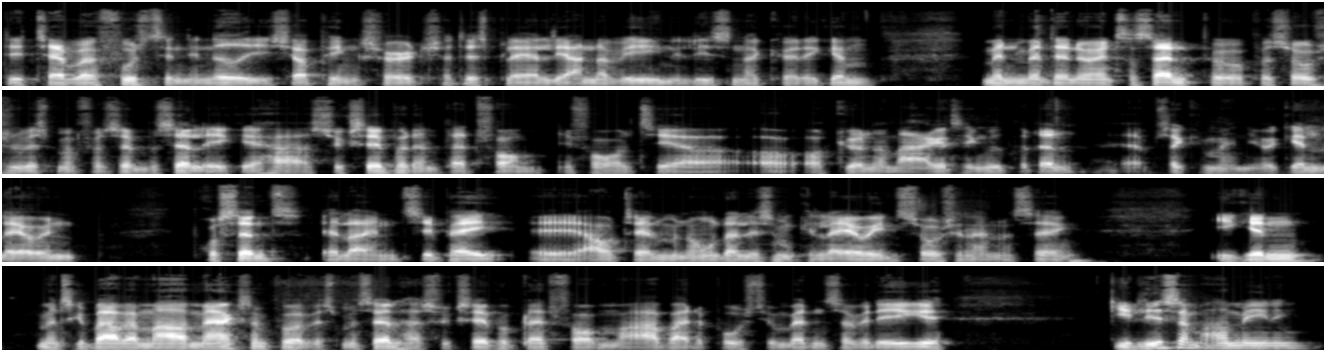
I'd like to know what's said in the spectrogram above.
det taber fuldstændig ned i shopping, search og display, alle de andre vi egentlig lige sådan har kørt igennem. Men, men den er jo interessant på, på social, hvis man for eksempel selv ikke har succes på den platform i forhold til at, at, at køre noget marketing ud på den. Så kan man jo igen lave en procent eller en CPA-aftale øh, med nogen, der ligesom kan lave en social annoncering. Igen, man skal bare være meget opmærksom på, at hvis man selv har succes på platformen og arbejder positivt med den, så vil det ikke give lige så meget mening,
